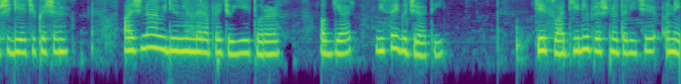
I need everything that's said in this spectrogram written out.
સીડી એજ્યુકેશન આજના આ વિડીયોની અંદર આપણે જોઈએ ધોરણ અગિયાર, વિષય ગુજરાતી. જે સ્વાધ્યાયની પ્રશ્નોત્તરી છે અને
